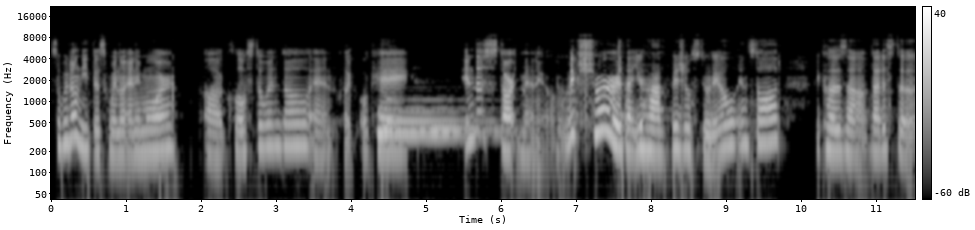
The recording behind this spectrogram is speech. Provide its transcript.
so we don't need this window anymore. Uh, close the window and click OK in the start menu, make sure that you have Visual Studio installed because uh, that is the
